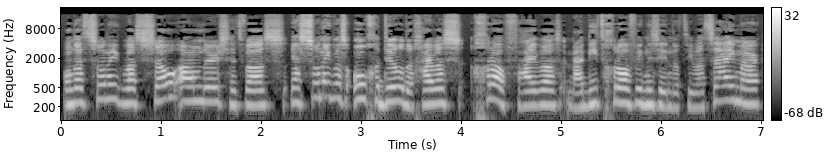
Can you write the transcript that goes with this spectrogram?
omdat Sonic was zo anders. Het was. Ja, Sonic was ongeduldig. Hij was grof. Hij was. Nou, niet grof in de zin dat hij wat zei, maar.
